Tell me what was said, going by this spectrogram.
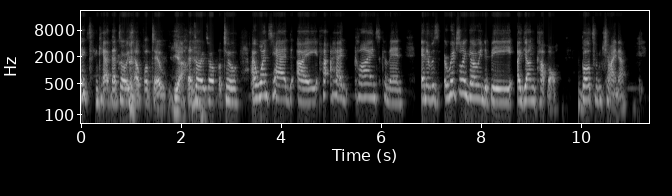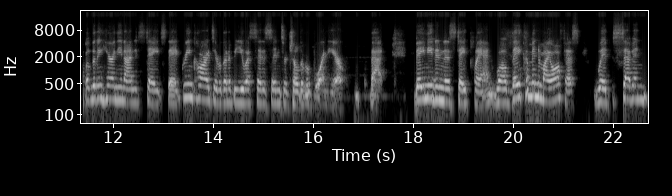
Yeah, that's always helpful too. Yeah. That's always helpful too. I once had I I had clients come in, and it was originally going to be a young couple, both from China, but living here in the United States. They had green cards. They were going to be U.S. citizens. Their children were born here. That they needed an estate plan. Well, they come into my office with seven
